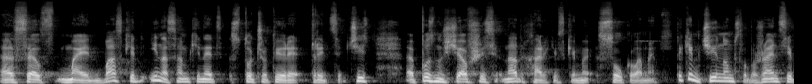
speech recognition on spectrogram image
е, Self-Made Basket і на сам кінець 104-36, е, познущавшись над харківськими соколами. Таким чином, слобожанці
